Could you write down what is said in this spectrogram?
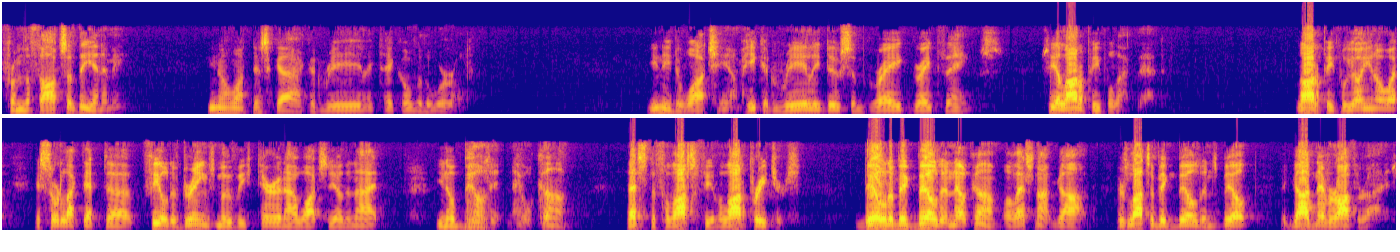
from the thoughts of the enemy, you know what? This guy could really take over the world. You need to watch him. He could really do some great, great things. See, a lot of people like that. A lot of people, you know what? It's sort of like that uh, Field of Dreams movie Terry and I watched the other night. You know, build it, and they will come. That's the philosophy of a lot of preachers. Build a big building, and they'll come. Well, that's not God. There's lots of big buildings built that God never authorized.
